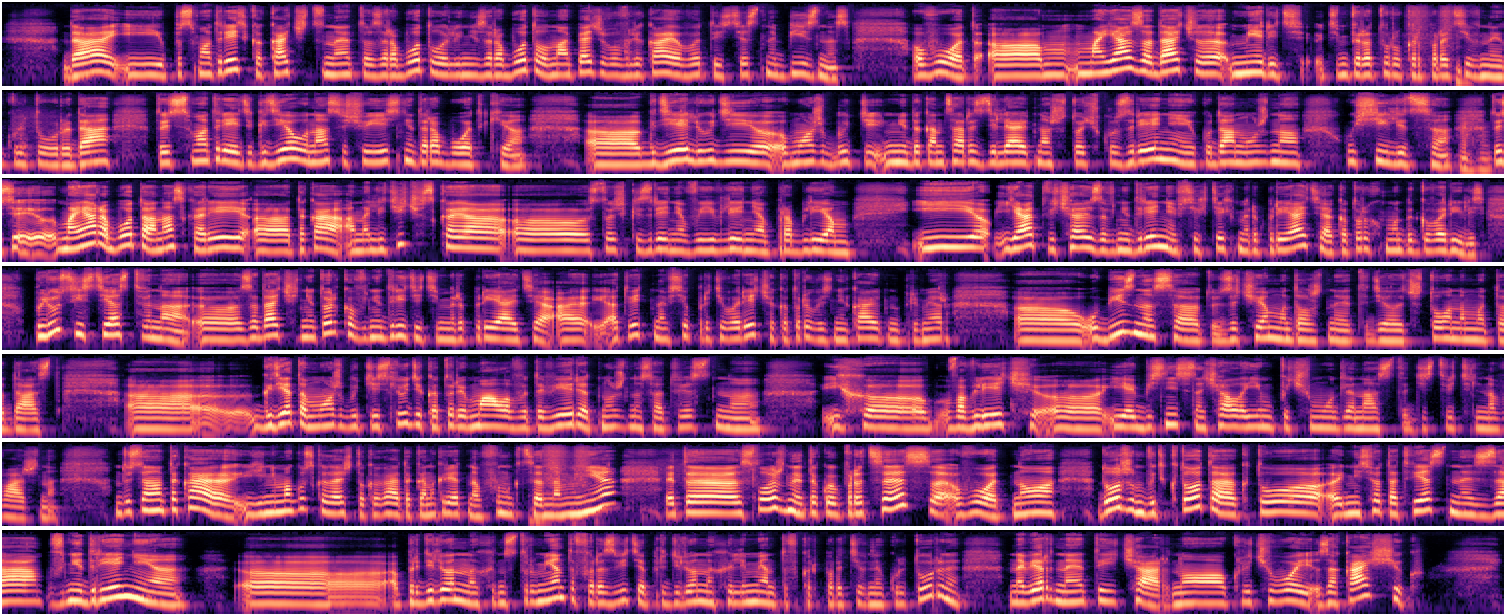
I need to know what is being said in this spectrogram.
да, и посмотреть, как качественно это заработало или не заработало, но опять же вовлекая в это, естественно, бизнес. Вот. А, моя задача мерить температуру корпоративной культуры, да, то есть смотреть, где у нас еще есть недоработки, а, где люди, может быть, не до конца разделяют нашу точку зрения и куда нужно усилиться. Uh-huh. То есть э, моя работа, она скорее а, такая аналитическая с точки зрения выявления проблем. И я отвечаю за внедрение всех тех мероприятий, о которых мы договорились. Плюс, естественно, э, задача не только внедрить эти мероприятия, а ответить на все противоречия, которые возникают, например, э, у бизнеса, то есть зачем мы должны это делать, что нам это даст. Э, где-то, может быть, есть люди, которые мало в это верят, нужно, соответственно, их вовлечь и объяснить сначала им, почему для нас это действительно важно. Ну, то есть она такая, я не могу сказать, что какая-то конкретная функция на мне. Это сложный такой процесс, вот, но должен быть кто-то, кто несет ответственность за внедрение э, определенных инструментов и развитие определенных элементов корпоративной культуры, наверное, это HR. Но ключевой заказчик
